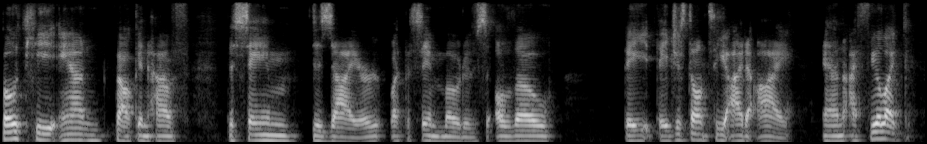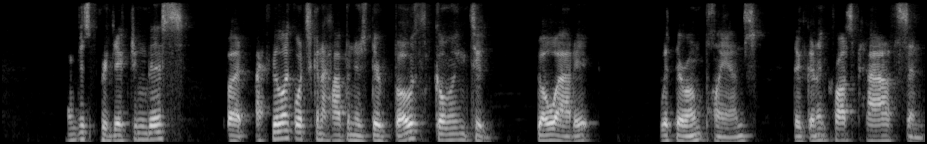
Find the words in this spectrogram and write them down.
both he and Falcon have the same desire, like the same motives, although they they just don't see eye to eye. And I feel like I'm just predicting this, but I feel like what's going to happen is they're both going to go at it with their own plans. They're going to cross paths, and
